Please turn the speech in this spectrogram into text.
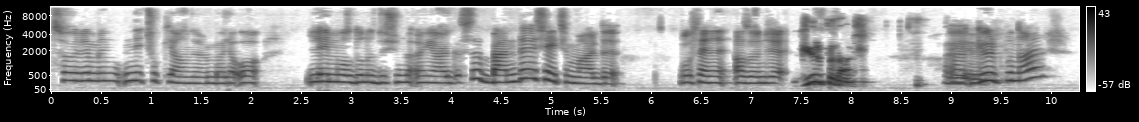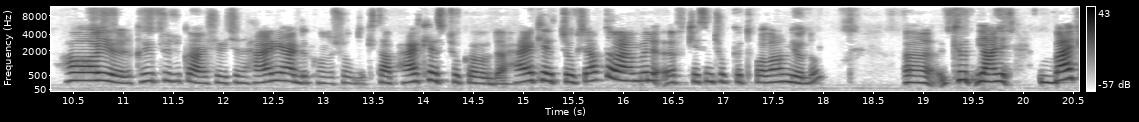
söylemini çok iyi anlıyorum böyle o lame olduğunu düşünme ön yargısı. Bende şey için vardı. Bu sene az önce Gürpınar. Ee, Hayır. Gürpınar hayır Kayıp Çocuk Arşivi için her yerde konuşuldu kitap. Herkes çok övdü. Herkes çok şey yaptı. Ben böyle öf kesin çok kötü falan diyordum. Ee, kötü, yani belki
